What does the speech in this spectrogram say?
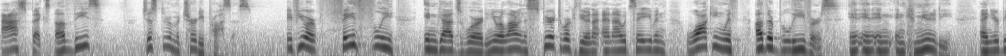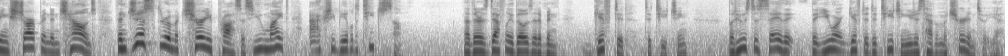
aspects of these just through a maturity process. If you are faithfully in God's Word and you're allowing the Spirit to work with you, and I, and I would say even walking with other believers in, in, in community, and you're being sharpened and challenged, then just through a maturity process, you might actually be able to teach some. Now, there's definitely those that have been gifted to teaching, but who's to say that, that you aren't gifted to teaching? You just haven't matured into it yet.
